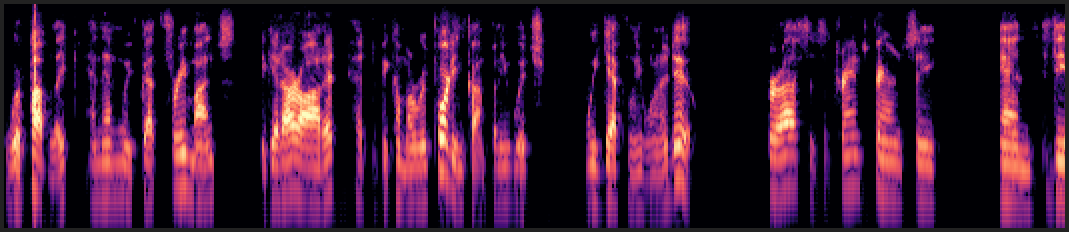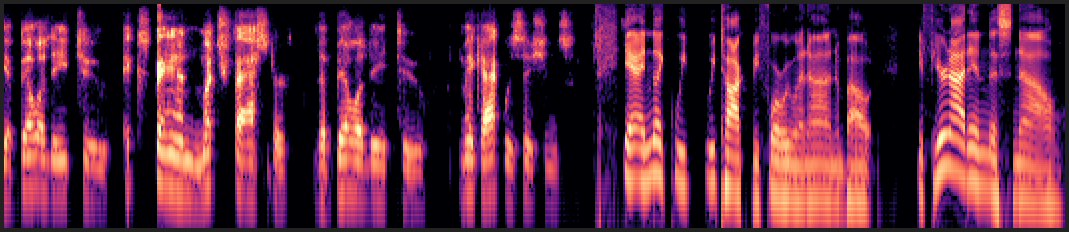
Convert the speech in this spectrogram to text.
we're public. And then we've got three months to get our audit to become a reporting company, which we definitely want to do. For us, it's a transparency and the ability to expand much faster, the ability to make acquisitions. Yeah, and like we we talked before we went on about if you're not in this now,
